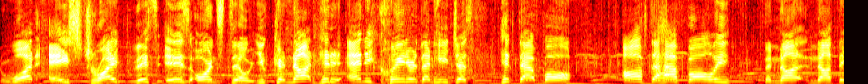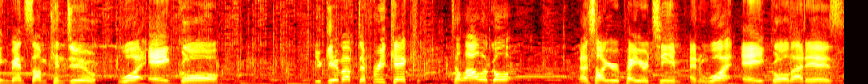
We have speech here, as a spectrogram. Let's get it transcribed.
What a strike this is Ornstil. You cannot hit it any cleaner than he just hit that ball. Off the half volley, the not, nothing Van Sum can do. What a goal. You give up the free kick to allow the goal. That's how you repay your team. And what a goal that is.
